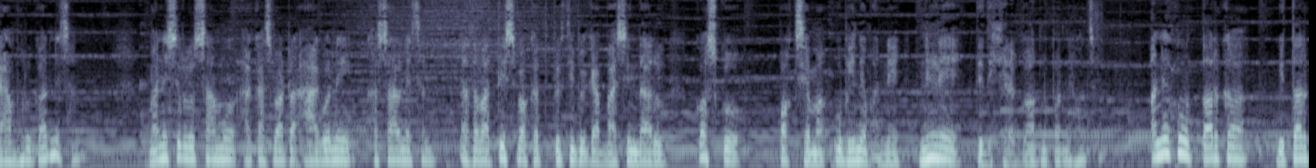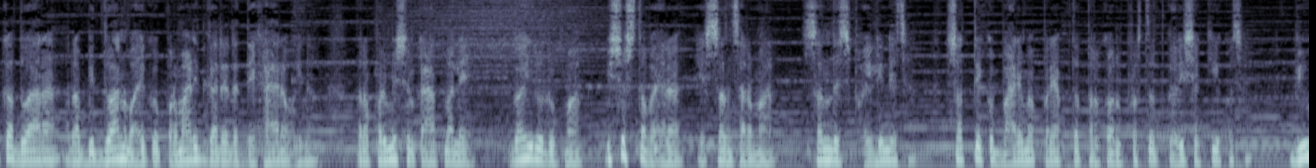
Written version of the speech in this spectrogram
कामहरू गर्नेछन्। मानिसहरूको सामु आकाशबाट आगो नै खसाल्नेछन् अथवा त्यस वखत पृथ्वीका बासिन्दाहरू कसको पक्षमा उभिने भन्ने निर्णय त्यतिखेर गर्नुपर्ने हुन्छ। अनेकौं तर्क वितर्कद्वारा र विद्वान भएको प्रमाणित गरेर देखाएर होइन तर परमेश्वरको आत्माले गहिरो रूपमा विश्वस्त भएर यस संसारमा सन्देश फैलिनेछ। सत्यको बारेमा पर्याप्त तर्कहरू प्रस्तुत गरिसकिएको छ बिउ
